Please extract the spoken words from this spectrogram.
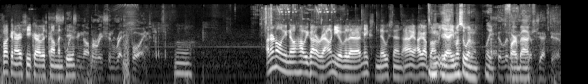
the fucking RC car was coming too. Switching operation ready point. Uh, I don't know, you know how we got around you over there. That makes no sense. I I got Mm, bumped. Yeah, he must have went like Eliminate far back. objective.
